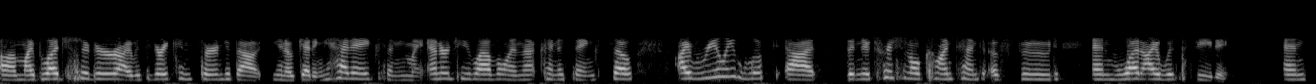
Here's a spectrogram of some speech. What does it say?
uh, my blood sugar. I was very concerned about, you know, getting headaches and my energy level and that kind of thing. So I really looked at the nutritional content of food and what I was feeding. And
